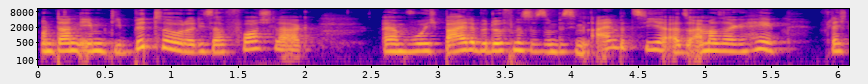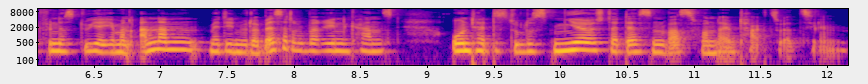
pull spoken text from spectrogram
Und dann eben die Bitte oder dieser Vorschlag, ähm, wo ich beide Bedürfnisse so ein bisschen mit einbeziehe. Also einmal sage, hey, vielleicht findest du ja jemand anderen, mit dem du da besser drüber reden kannst. Und hättest du Lust, mir stattdessen was von deinem Tag zu erzählen.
